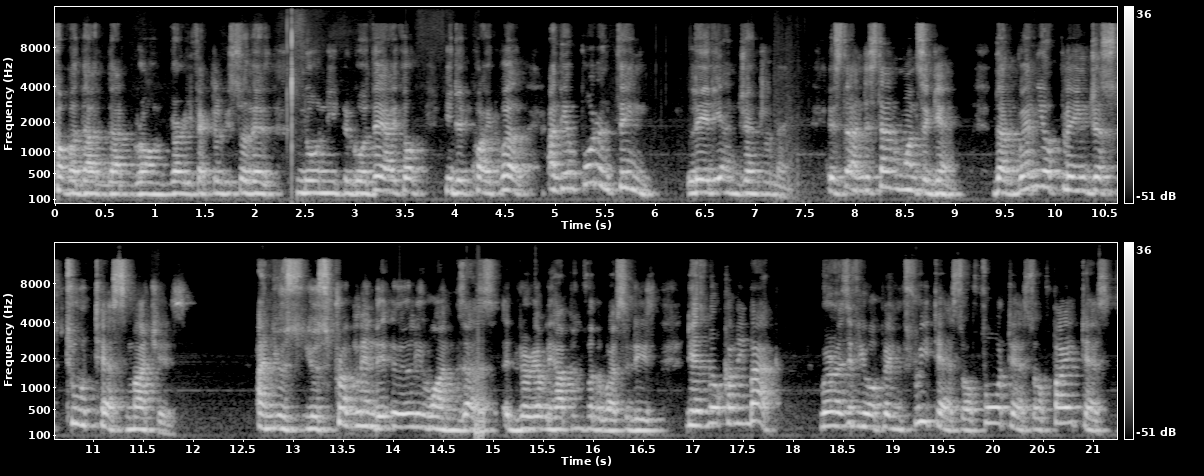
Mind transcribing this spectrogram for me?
covered that that ground very effectively. So there's no need to go there. I thought he did quite well. And the important thing, lady and gentlemen, is to understand once again that when you're playing just two test matches and you you struggle in the early ones, as invariably happens for the West Indies, there's no coming back. Whereas if you were playing three tests or four tests or five tests,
